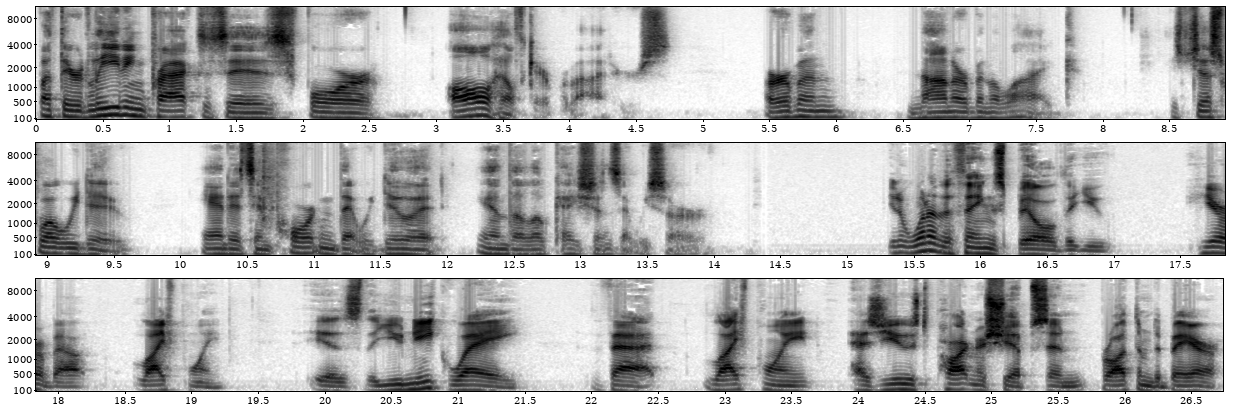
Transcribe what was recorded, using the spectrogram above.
but they're leading practices for all healthcare providers, urban, non urban alike. It's just what we do. And it's important that we do it in the locations that we serve. You know, one of the things, Bill, that you hear about LifePoint is the unique way that LifePoint has used partnerships and brought them to bear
